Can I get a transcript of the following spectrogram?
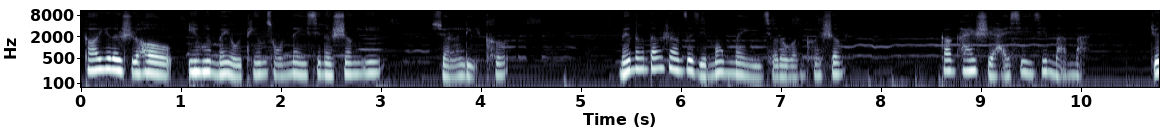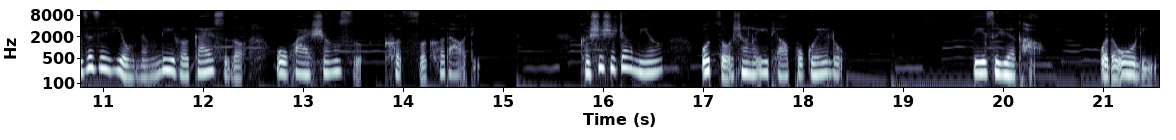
高一的时候，因为没有听从内心的声音，选了理科，没能当上自己梦寐以求的文科生。刚开始还信心满满，觉得自己有能力和该死的物化生死磕死磕到底。可事实证明，我走上了一条不归路。第一次月考，我的物理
